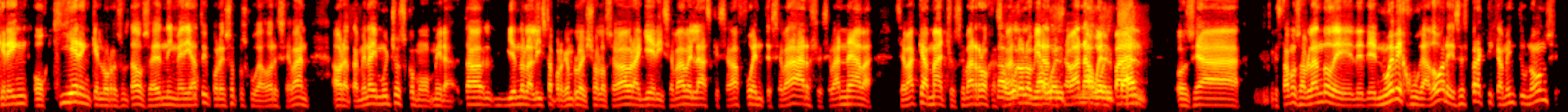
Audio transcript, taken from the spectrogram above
creen o quieren que los resultados se den de inmediato y por eso, pues, jugadores se van. Ahora, también hay muchos como, mira, estaba viendo la lista, por ejemplo, de Cholo, se va Bragueri, se va Velázquez, se va Fuentes, se va Arce, se va Nava, se va Camacho, se va Rojas, se va Lolo Miranda, se va Nahuel Pan. O sea, estamos hablando de, de, de, nueve jugadores, es prácticamente un once.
